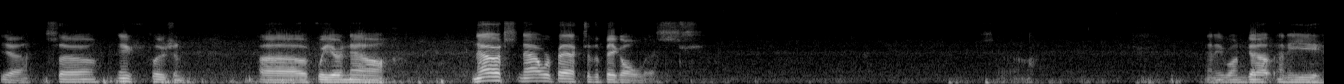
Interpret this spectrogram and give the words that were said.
yeah. So, in conclusion, uh, we are now. Now it's now we're back to the big old list. So, anyone got any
